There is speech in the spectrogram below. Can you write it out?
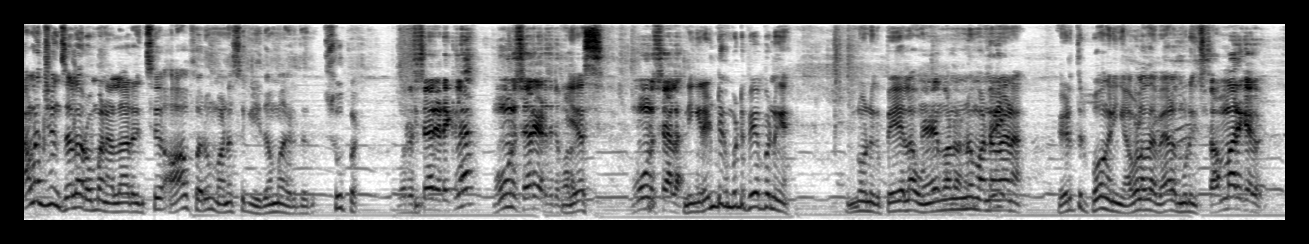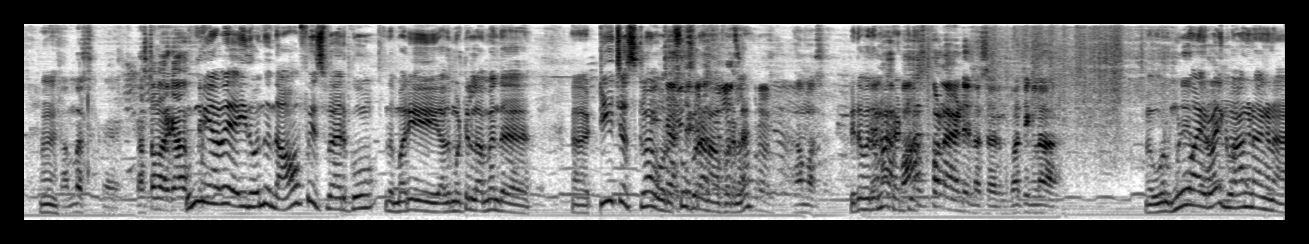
கலெக்ஷன்ஸ் எல்லாம் ரொம்ப நல்லா இருந்துச்சு. ஆஃபரும் மனசுக்கு இதமாக இருந்தது. சூப்பர் ஒரு சேர் எடுக்கல மூணு சேர் எடுத்துட்டு எஸ் மூணு சேலை. நீங்க ரெண்டுக்கு மட்டும் பே பண்ணுங்க. இன்னொன்னுக்கு பே எல்லாம் ஒன்றும் பண்ண வேணாம். எடுத்துட்டு போங்க நீங்க அவ்வளவுதான் வேலை முடிஞ்சு. செம்ம இருக்கு நம்ம கஸ்டமருக்காக உண்மையாவே இது வந்து இந்த ஆஃபீஸ் வேர்க்கும் இந்த மாதிரி அது மட்டும் இல்லாம இந்த டீச்சர்ஸ்க்குலாம் ஒரு சூப்பரான ஆஃபர்ல ஆமா சார் விதவிதமா கட்டலாம் பாஸ் பண்ண வேண்டியதில்ல சார் பாத்தீங்களா? ஒரு மூவாயிரம் ரூபாய்க்கு வாங்கினாங்கன்னா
